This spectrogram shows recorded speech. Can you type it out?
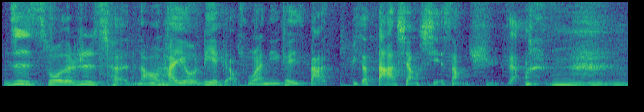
日所有的日程，然后它有列表出来，你可以把比较大项写上去，这样，嗯嗯嗯，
